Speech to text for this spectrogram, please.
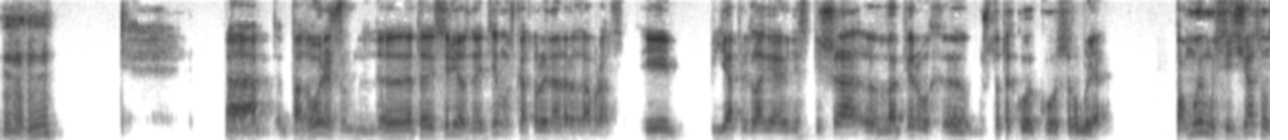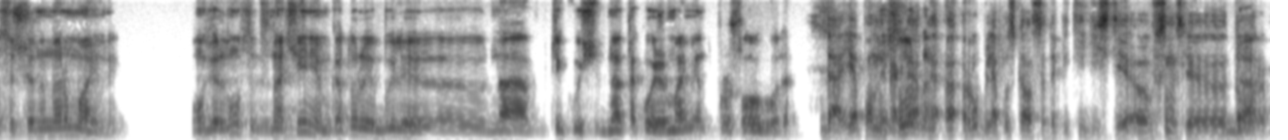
Угу. А, позволишь, э, это серьезная тема, с которой надо разобраться. И я предлагаю не спеша, э, во-первых, э, что такое курс рубля? По-моему, сейчас он совершенно нормальный он вернулся к значениям, которые были э, на текущий, на такой же момент прошлого года. Да, я помню, Сложно? когда э, рубль опускался до 50, э, в смысле долларов.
